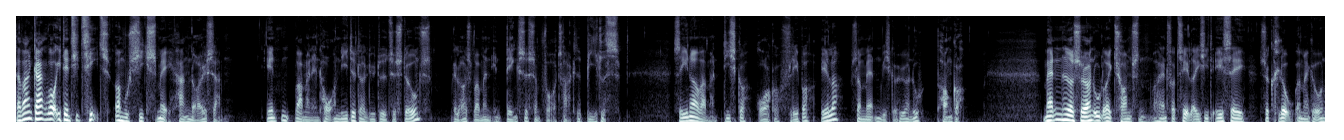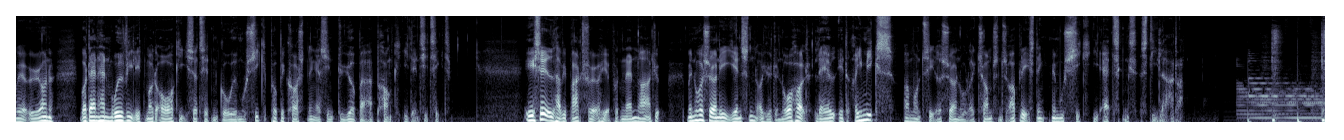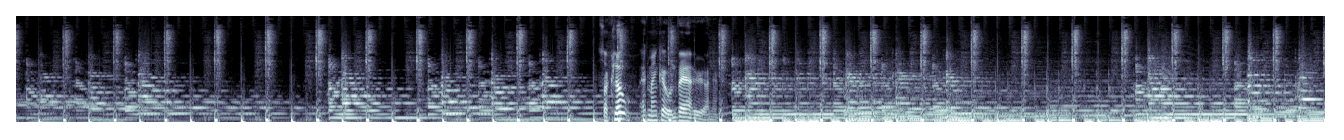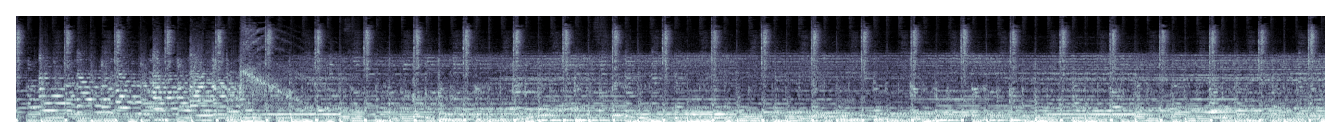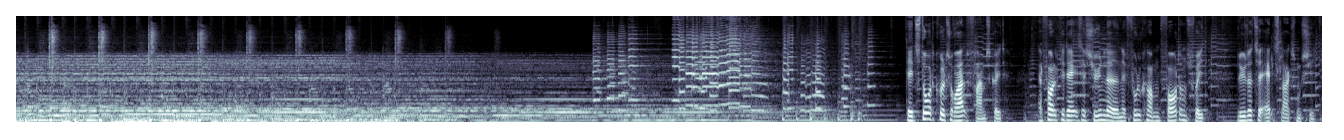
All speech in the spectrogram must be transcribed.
Der var en gang, hvor identitet og musiksmag hang nøje sammen. Enten var man en hård nitte, der lyttede til Stones, eller også var man en dængse, som foretrækkede Beatles. Senere var man disker, rocker, flipper, eller, som manden vi skal høre nu, punker. Manden hedder Søren Ulrik Thomsen, og han fortæller i sit essay, så klog at man kan undvære ørerne, hvordan han modvilligt måtte overgive sig til den gode musik på bekostning af sin dyrebare punk-identitet. Essayet har vi bragt før her på den anden radio, men nu har Søren E. Jensen og Jytte Nordholt lavet et remix og monteret Søren Ulrik Thomsens oplæsning med musik i alskens stilarter. Så klog, at man kan undvære ørerne. Det er et stort kulturelt fremskridt, at folk i dag til synladende fuldkommen fordomsfrit lytter til al slags musik.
